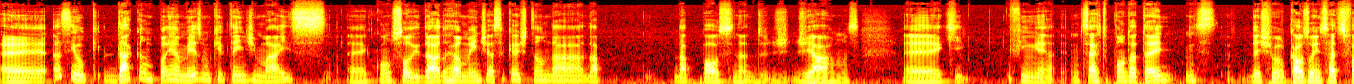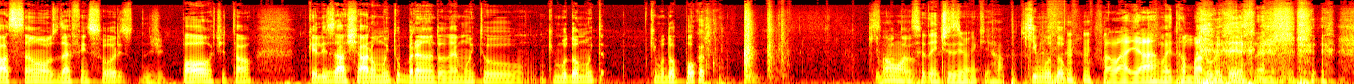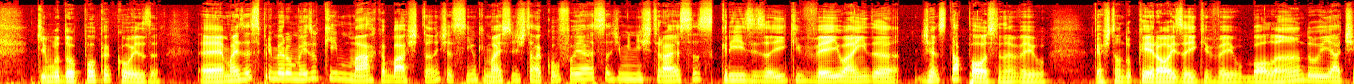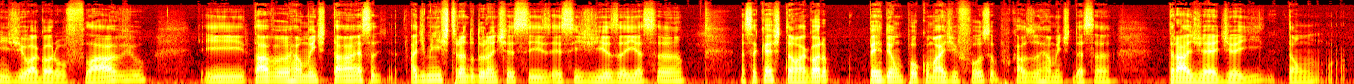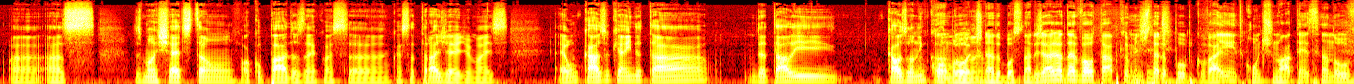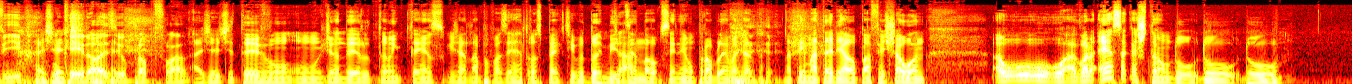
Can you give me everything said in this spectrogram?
É, assim, o que- da campanha mesmo que tem de mais é, consolidado realmente é essa questão da, da, da posse né, de, de- de armas. É, que, enfim, é, em certo ponto até deixou, causou insatisfação aos defensores de porte e tal, porque eles acharam muito brando, né? Muito. que mudou muito. que mudou pouca. Que Só um mudou, acidentezinho aqui rápido. que mudou Falar em arma e dar um barulho desse, né? que mudou pouca coisa. É, mas esse primeiro mês o que marca bastante, assim, o que mais se destacou foi essa administrar essas crises aí que veio ainda de antes da posse, né? Veio questão do Queiroz aí que veio bolando e atingiu agora o Flávio e tava realmente tá essa administrando durante esses, esses dias aí essa essa questão. Agora perdeu um pouco mais de força por causa realmente dessa tragédia aí. Então a- as as manchetes estão ocupadas né, com, essa, com essa tragédia, mas é um caso que ainda está ainda tá ali causando incômodo. Né? né, do Bolsonaro. Já já deve voltar, porque o A Ministério gente- Público vai continuar tentando ouvir A o gente, Queiroz e o próprio Flávio. a gente teve um, um janeiro tão intenso que já dá pra fazer a retrospectiva de 2019 sem nenhum problema. Já, já tem material pra fechar o ano. Ah, o- o- agora, essa questão do, do, do,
